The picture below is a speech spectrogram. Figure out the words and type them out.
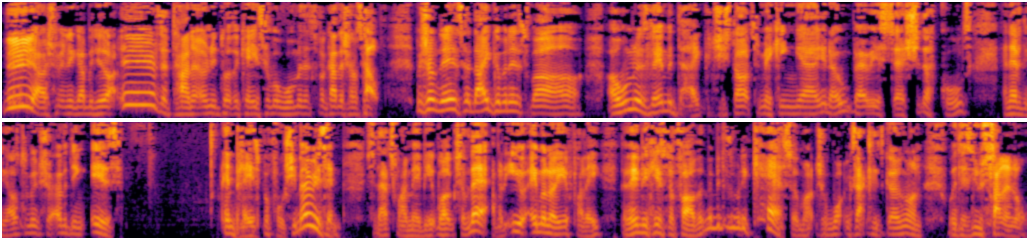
The yashmin gabi if the Tana only taught the case of a woman that's mekadosh herself. Mishum this a daik a woman is very daik. She starts making uh, you know various uh, shidduch calls and everything else to make sure everything is in place before she marries him. So that's why maybe it works from there. But maybe he the father, maybe doesn't really care so much of what exactly is going on with his new son-in-law.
